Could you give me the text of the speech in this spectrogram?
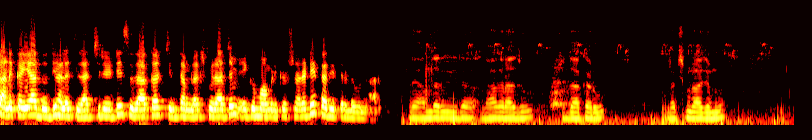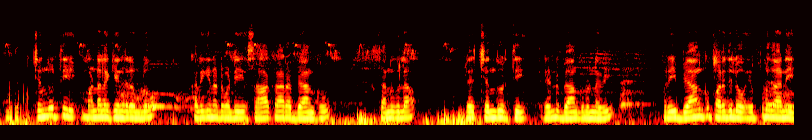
కనకయ్య దుద్యాల లచ్చిరెడ్డి సుధాకర్ చింతం లక్ష్మీరాజం ఎగుమామిడి కృష్ణారెడ్డి తదితరులు ఉన్నారు. మరి అందరూ నాగరాజు సుధాకరు లక్ష్మీరాజము చందుర్తి మండల కేంద్రంలో కలిగినటువంటి సహకార బ్యాంకు సనుగుల ప్లస్ చందుర్తి రెండు బ్యాంకులు ఉన్నవి మరి ఈ బ్యాంకు పరిధిలో ఎప్పుడు కానీ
